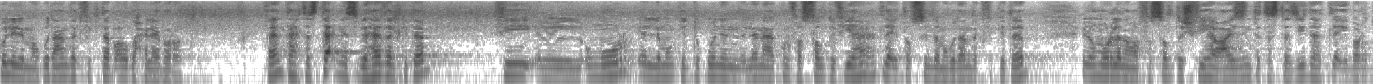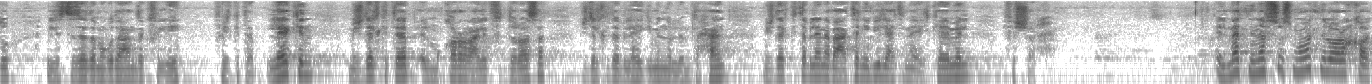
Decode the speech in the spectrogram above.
كل اللي موجود عندك في كتاب أوضح العبارات. فأنت هتستأنس بهذا الكتاب في الأمور اللي ممكن تكون اللي أنا أكون فصلت فيها. هتلاقي التفصيل ده موجود عندك في الكتاب. الأمور اللي أنا ما فصلتش فيها وعايز أنت تستزيد هتلاقي برضو الاستزادة موجودة عندك في الإيه؟ في الكتاب. لكن مش ده الكتاب المقرر عليك في الدراسة مش ده الكتاب اللي هيجي منه الامتحان مش ده الكتاب اللي أنا بعتني بيه الاعتناء الكامل في الشرح. المتن نفسه اسمه متن الورقات.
